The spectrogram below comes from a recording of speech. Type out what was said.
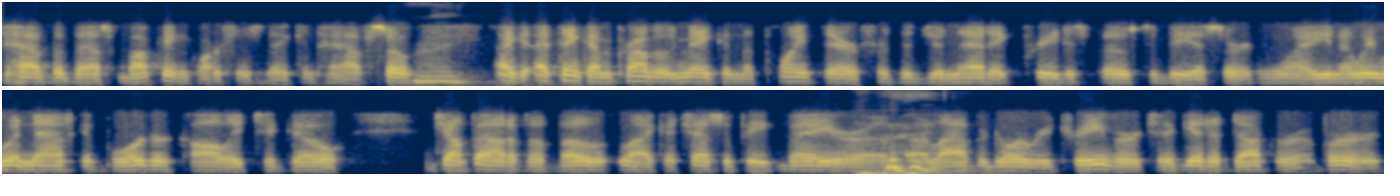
to have the best bucking horses they can have. So right. I, I think I'm probably making the point there for the genetic predisposed to be a certain way. You know, we wouldn't ask a border collie to go jump out of a boat like a Chesapeake Bay or a, a Labrador Retriever to get a duck or a bird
